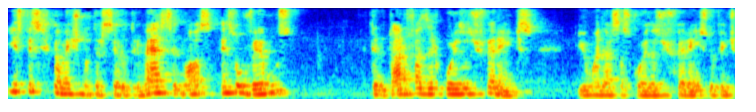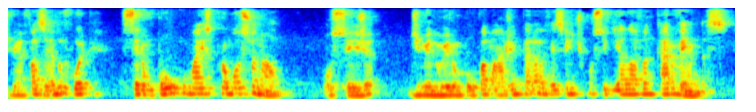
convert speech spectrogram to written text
E especificamente no terceiro trimestre, nós resolvemos tentar fazer coisas diferentes. E uma dessas coisas diferentes do que a gente vinha fazendo foi ser um pouco mais promocional, ou seja, diminuir um pouco a margem para ver se a gente conseguia alavancar vendas.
